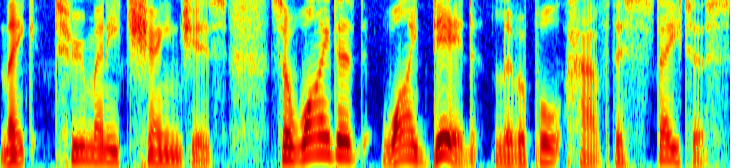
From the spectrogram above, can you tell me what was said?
make too many changes. So, why did, why did Liverpool have this status?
